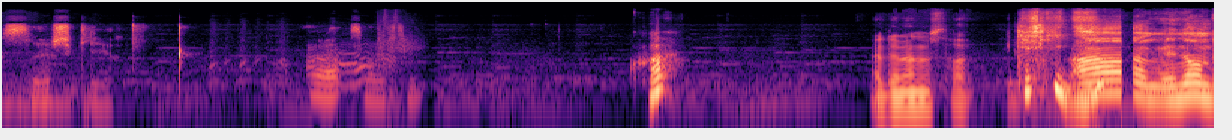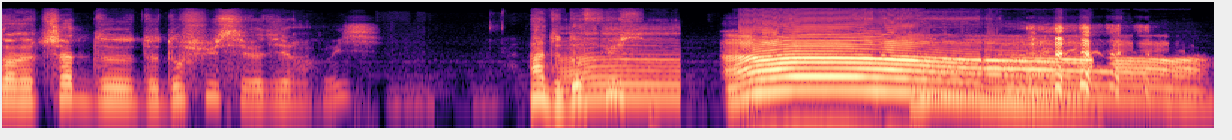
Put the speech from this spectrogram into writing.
slash clear. Voilà, ça enlève tout. Quoi? À demain Nostra. Qu'est-ce qu'il dit? Ah, mais non, dans le chat de, de Dofus, il veut dire. Oui, Ah, de Dofus Ah, Ah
